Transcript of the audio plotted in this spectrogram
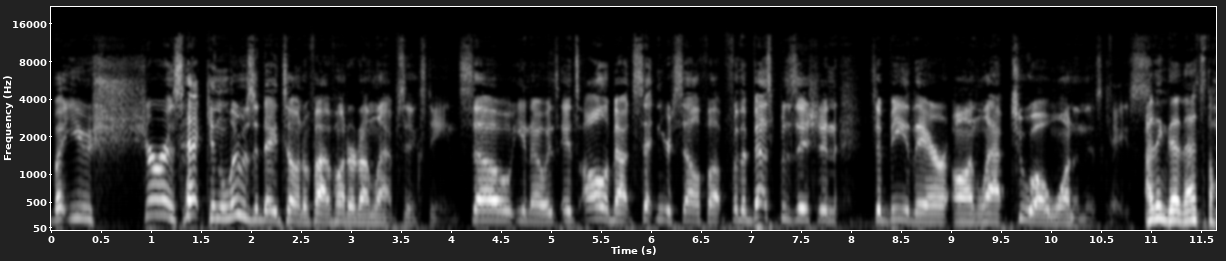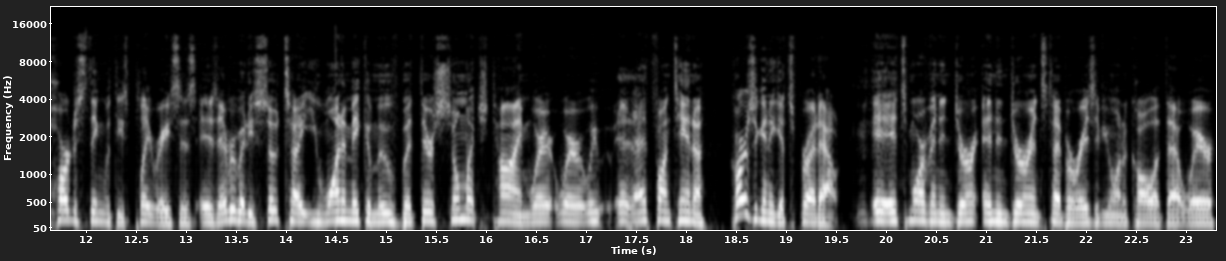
but you sure as heck can lose a Daytona 500 on lap 16. So, you know, it's, it's all about setting yourself up for the best position to be there on lap 201 in this case. I think that that's the hardest thing with these plate races is everybody's so tight. You want to make a move, but there's so much time where where we at Fontana cars are going to get spread out. Mm-hmm. It- It's more of an endur- an endurance type of race if you want to call it that, where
